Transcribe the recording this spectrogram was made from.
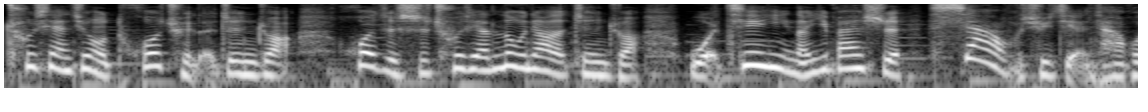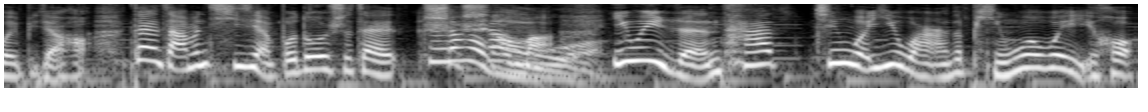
出现这种脱垂的症状，或者是出现漏尿的症状，我建议呢，一般是下午去检查会比较好。但咱们体检不都是在上午吗？因为人他经过一晚上的平卧位以后，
